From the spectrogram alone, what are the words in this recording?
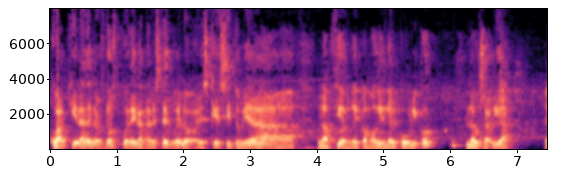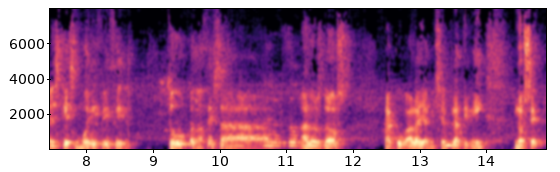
cualquiera de los dos puede ganar este duelo. Es que si tuviera la opción de comodín del público, la usaría. Es que es muy difícil. Tú conoces a, A los dos. a los dos, a Kubala y a Michel Platini. No sé,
